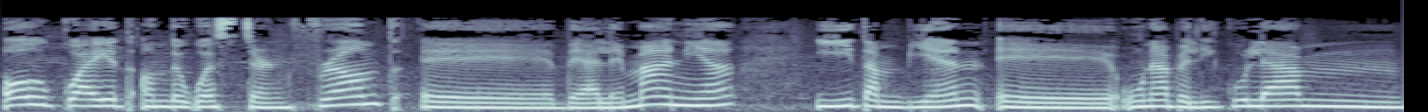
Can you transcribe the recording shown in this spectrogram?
All Quiet on the Western Front eh, de Alemania. Y también eh, una película... Mmm,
